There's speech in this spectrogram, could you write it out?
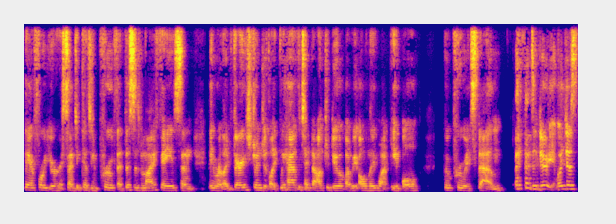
therefore you're consenting because you prove that this is my face. And they were like very stringent, like we have the technology to do it, but we only want people who prove it's them to do it, which is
